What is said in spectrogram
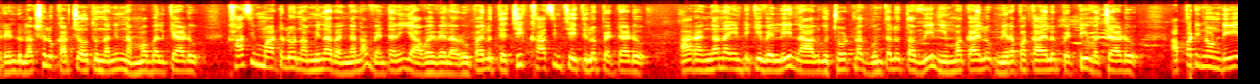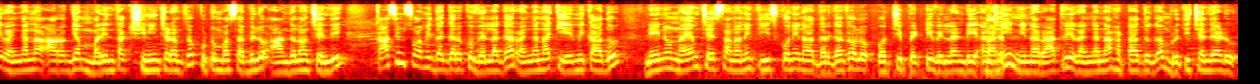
రెండు లక్షలు ఖర్చు అవుతుందని నమ్మబలికాడు. ఖాసిం మాటలు నమ్మిన రంగన్న వెంటనే యాభై వేల రూపాయలు తెచ్చి ఖాసిం చేతిలో పెట్టాడు. ఆ రంగన్న ఇంటికి వెళ్ళి నాలుగు చోట్ల గుంతలు తవ్వి నిమ్మకాయలు మిరపకాయలు పెట్టి వచ్చాడు. అప్పటి నుండి రంగన్న ఆరోగ్యం మరింత క్షీణించడంతో కుటుంబ సభ్యులు ఆందోళన చెంది కాసిం స్వామి దగ్గరకు వెళ్ళగా రంగన్నకి ఏమి కాదు నేను నయం చేస్తానని తీసుకొని నా దర్గాలో వచ్చి పెట్టి వెళ్ళండి అని నిన్న రాత్రి రంగన్న హఠాత్తుగా మృతి చెందాడు.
